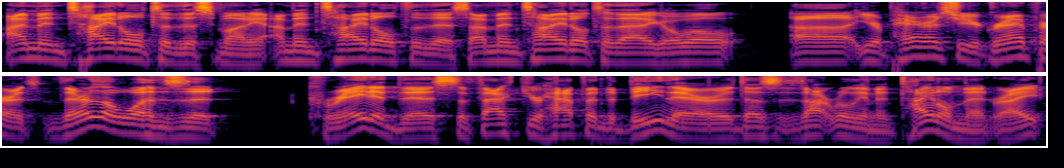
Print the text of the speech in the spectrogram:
I'm entitled to this money. I'm entitled to this. I'm entitled to that. I go, well, uh, your parents or your grandparents, they're the ones that created this. The fact you happen to be there, it does, it's not really an entitlement, right?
